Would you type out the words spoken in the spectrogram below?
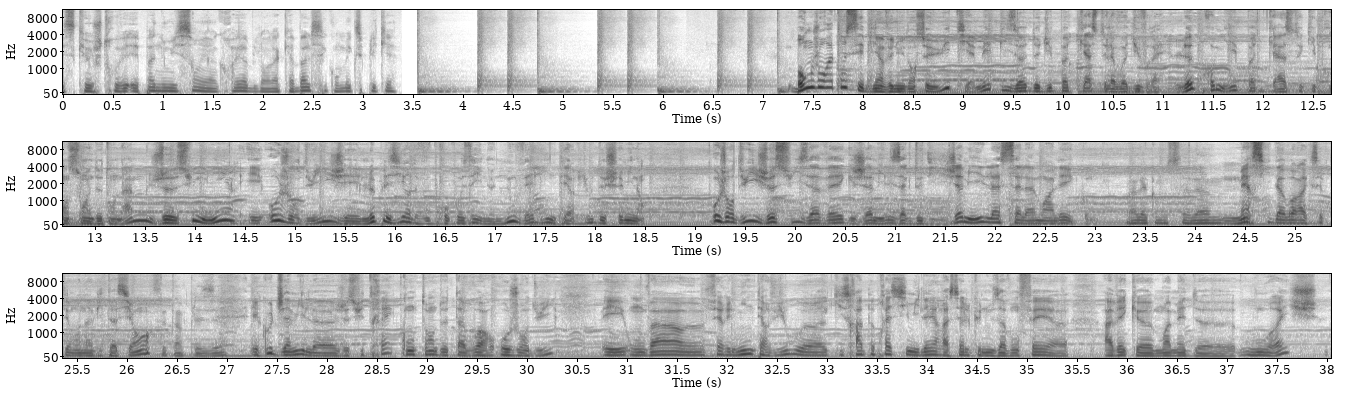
et ce que je trouvais épanouissant et incroyable dans la Kabbale, c'est qu'on m'expliquait. Bonjour à tous et bienvenue dans ce huitième épisode du podcast La Voix du Vrai, le premier podcast qui prend soin de ton âme. Je suis Mounir et aujourd'hui j'ai le plaisir de vous proposer une nouvelle interview de cheminant. Aujourd'hui je suis avec Jamil Zagdoudi. Jamil, assalamu alaikum. Merci d'avoir accepté mon invitation. C'est un plaisir. Écoute Jamil, euh, je suis très content de t'avoir aujourd'hui et on va euh, faire une interview euh, qui sera à peu près similaire à celle que nous avons fait avec Mohamed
